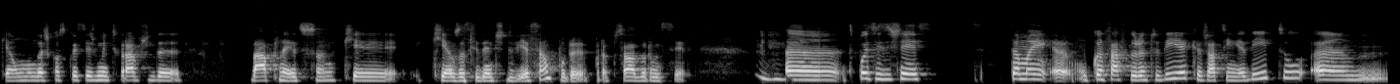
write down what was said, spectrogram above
que é uma das consequências muito graves de, da apneia de sono, que é, que é os acidentes de viação, por, por a pessoa adormecer. Uhum. Uh, depois existem também uh, o cansaço durante o dia, que eu já tinha dito. Um,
